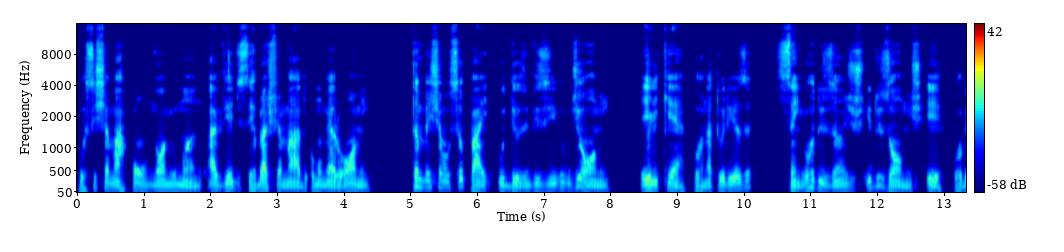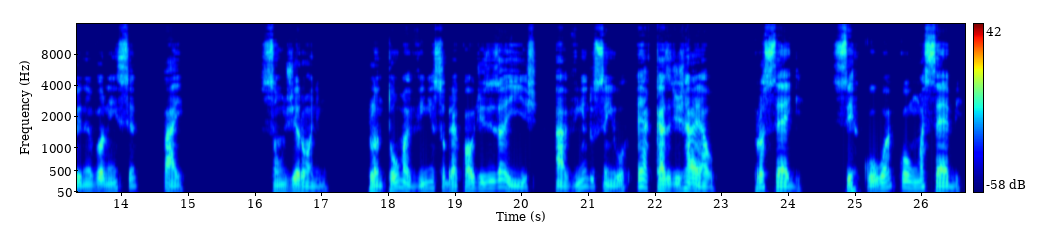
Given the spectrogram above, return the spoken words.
por se chamar com o um nome humano, havia de ser blasfemado como mero homem, também chamou seu pai, o Deus invisível, de homem, ele que é, por natureza, Senhor dos anjos e dos homens e, por benevolência, Pai. São Jerônimo. Plantou uma vinha sobre a qual diz Isaías: A vinha do Senhor é a casa de Israel. Prossegue. Cercou-a com uma sebe,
